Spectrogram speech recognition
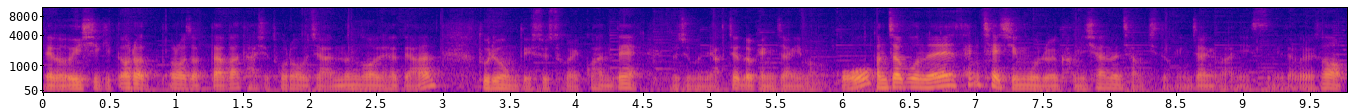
내가 의식이 떨어, 떨어졌다가 다시 돌아오지 않는 것에 대한 두려움도 있을 수가 있고 한데 요즘은 약제도 굉장히 많고 환자분의 생체 징후를 감시하는 장치도 굉장히 많이 있습니다. 그래서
